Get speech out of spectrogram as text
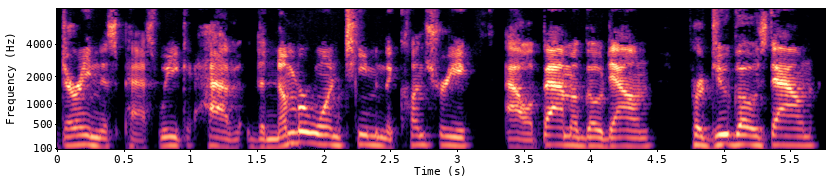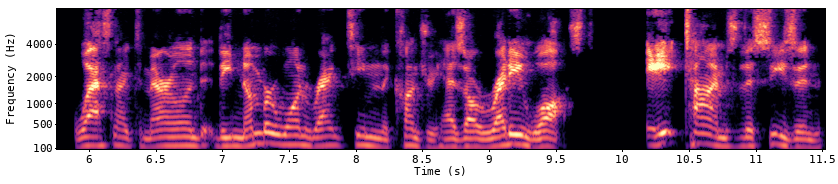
during this past week. Have the number one team in the country, Alabama, go down. Purdue goes down last night to Maryland. The number one ranked team in the country has already lost eight times this season,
